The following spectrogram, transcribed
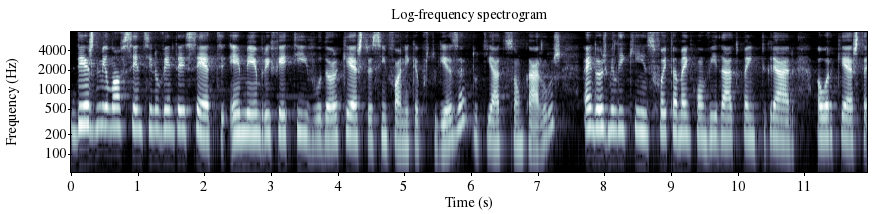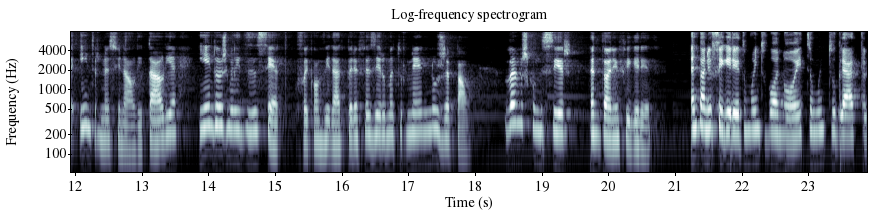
Desde 1997 é membro efetivo da Orquestra Sinfónica Portuguesa do Teatro São Carlos. Em 2015 foi também convidado para integrar a Orquestra Internacional de Itália e em 2017 foi convidado para fazer uma turnê no Japão. Vamos conhecer António Figueiredo. António Figueiredo, muito boa noite, muito grata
